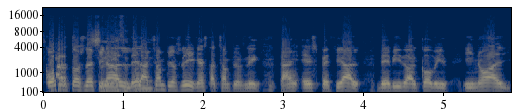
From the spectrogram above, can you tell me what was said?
Cuartos de final de la. Champions League, esta Champions League tan especial debido al COVID y no al,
